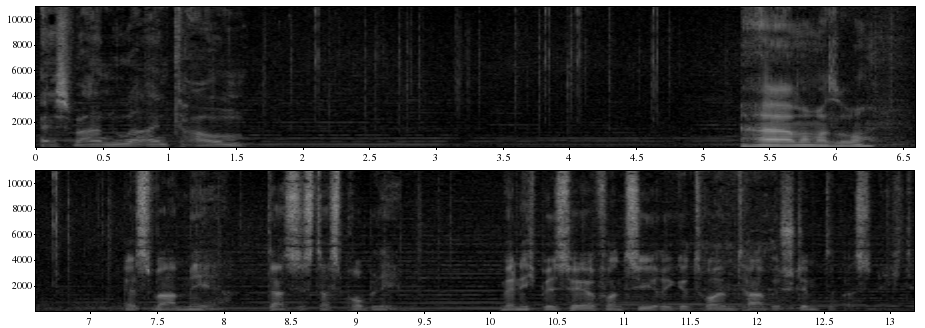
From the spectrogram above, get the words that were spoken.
Es war nur ein Traum. Äh, machen wir so. Es war mehr. Das ist das Problem. Wenn ich bisher von Ciri geträumt habe, stimmte was nicht.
